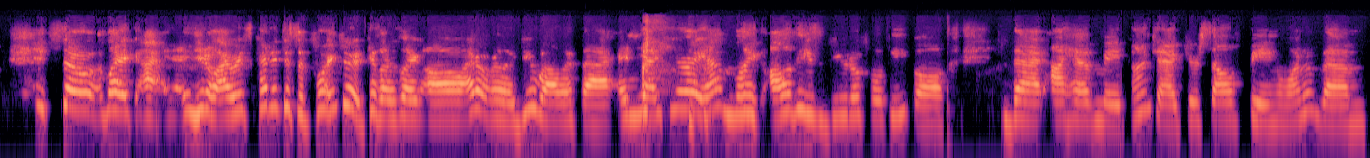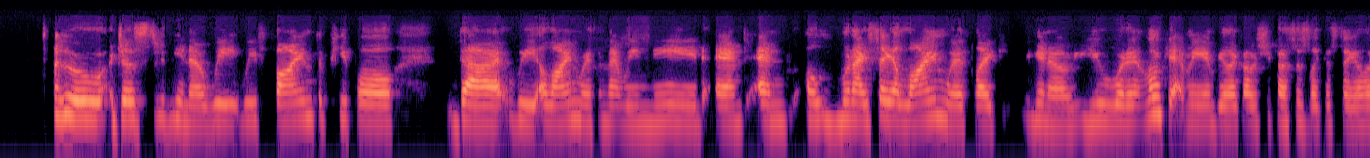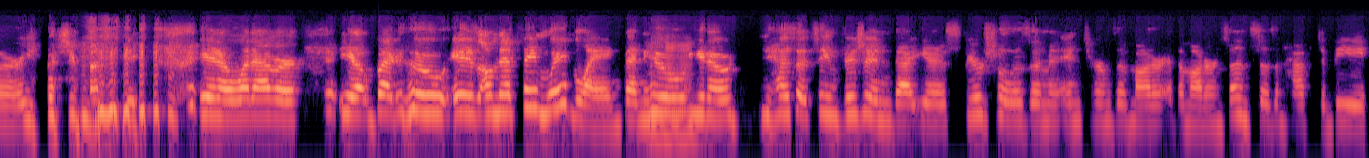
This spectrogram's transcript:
so like I, you know, I was kind of disappointed because I was like, oh, I don't really do well with that. And yet here I am, like all these beautiful people that I have made contact, yourself being one of them, who just, you know, we we find the people that we align with and that we need. And and uh, when i say align with like you know you wouldn't look at me and be like oh she cusses like a sailor. You know, she must be you know whatever. You know but who is on that same wavelength and who mm-hmm. you know has that same vision that you know spiritualism in, in terms of modern the modern sense doesn't have to be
